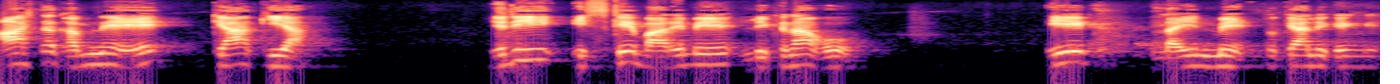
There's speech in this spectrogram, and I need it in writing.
आज तक हमने क्या किया? यदि इसके बारे में लिखना हो, एक लाइन में तो क्या लिखेंगे?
